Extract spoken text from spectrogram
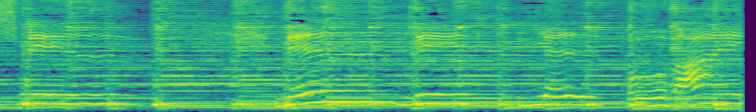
smed med lidt hjælp på vej.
